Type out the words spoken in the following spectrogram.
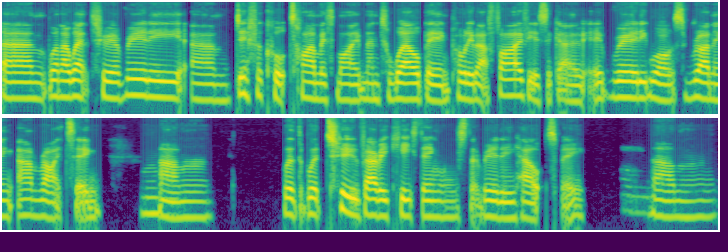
um, when I went through a really um, difficult time with my mental well-being, probably about five years ago, it really was running and writing, mm. um, were, were two very key things that really helped me. Mm. Um,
